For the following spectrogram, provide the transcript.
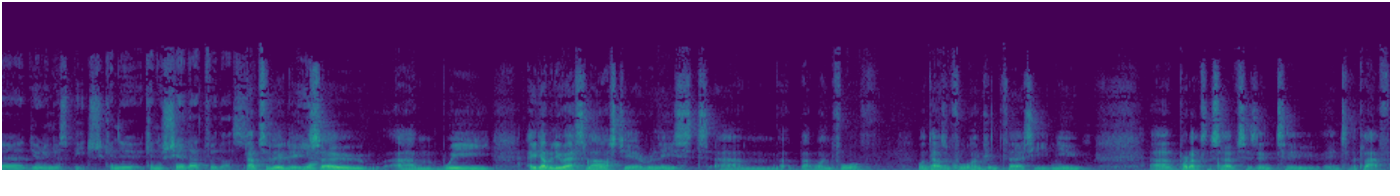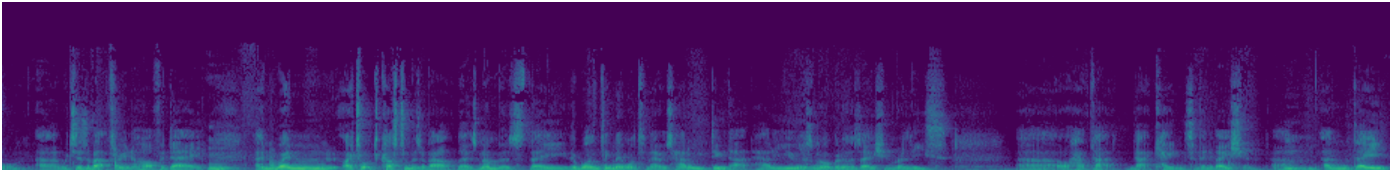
uh, during your speech. Can you can you share that with us? Absolutely. Yeah. So um, we AWS last year released um, about one four, 1,430 new uh, products and services into into the platform, uh, which is about three and a half a day. And when I talk to customers about those numbers, they the one thing they want to know is how do we do that? How do you, as an organisation, release uh, or have that, that cadence of innovation. Um, And they,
